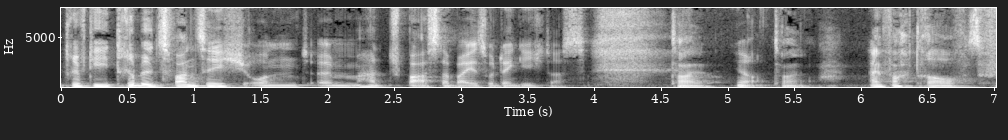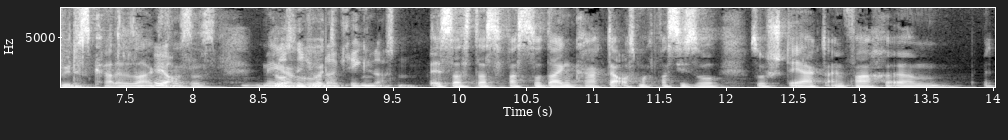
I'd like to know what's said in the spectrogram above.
trifft die Triple 20 und ähm, hat Spaß dabei, so denke ich das. Toll. Ja. Toll einfach drauf, so wie du es gerade sagst. Ja. Das ist mega Bloß nicht gut. unterkriegen lassen. Ist das das, was so deinen Charakter ausmacht, was sie so, so stärkt, einfach ähm, mit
